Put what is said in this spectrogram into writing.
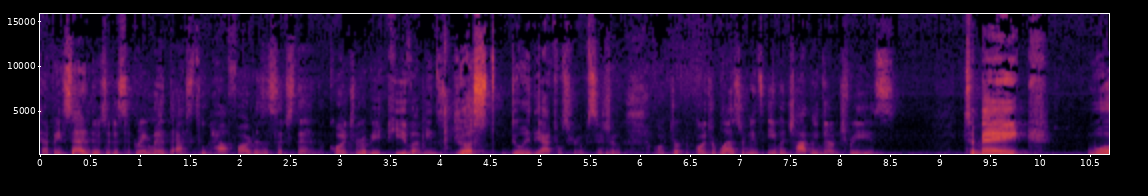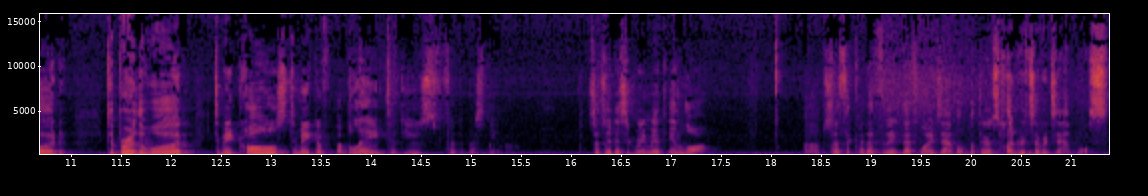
That being said, there's a disagreement as to how far does this extend. According to Rabbi Akiva, means just doing the actual circumcision. According to- Eliezer, means even chopping down trees to make wood, to burn the wood, to make coals, to make a, a blade to use for the bris milah. So it's a disagreement in law. Um, so that's, a, that's, an, that's one example, but there's hundreds of examples.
